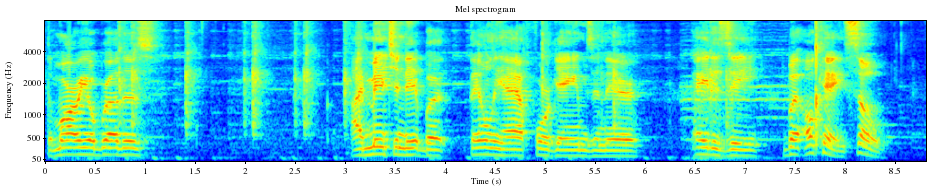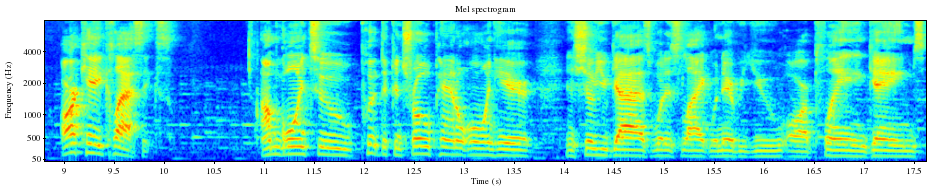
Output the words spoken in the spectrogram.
The Mario Brothers. I mentioned it, but they only have four games in there. A to Z. But okay, so arcade classics. I'm going to put the control panel on here and show you guys what it's like whenever you are playing games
